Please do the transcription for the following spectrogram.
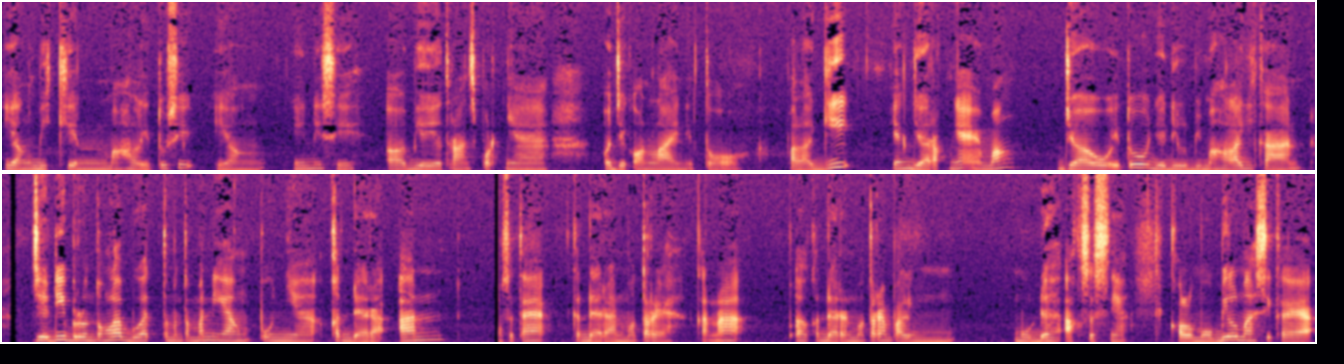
Yang bikin mahal itu sih yang ini sih uh, biaya transportnya ojek online itu. Apalagi yang jaraknya emang jauh itu jadi lebih mahal lagi kan. Jadi beruntunglah buat teman-teman yang punya kendaraan maksudnya kendaraan motor ya. Karena uh, kendaraan motor yang paling mudah aksesnya. Kalau mobil masih kayak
